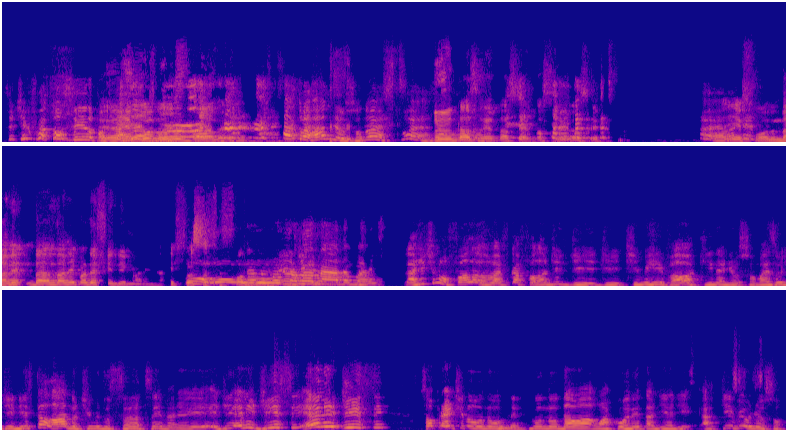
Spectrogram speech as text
Você tinha que ficar torcendo para ficar recuando no goleiro. Ah, tô errado, Nilson, não é? Não, é? não, tá certo, tá certo, tá certo, tá certo. É, aí é foda, não dá nem, dá, não dá nem pra defender, Marina. Aí foi, o, foda. Eu não vou falar nada mais. A gente não fala, vai ficar falando de, de, de, time rival aqui, né, Nilson? Mas o Diniz tá lá no time do Santos, hein, velho? Ele, ele disse, ele disse, só pra gente não, não, não, não dar uma, uma cornetadinha de, aqui, viu, Nilson?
